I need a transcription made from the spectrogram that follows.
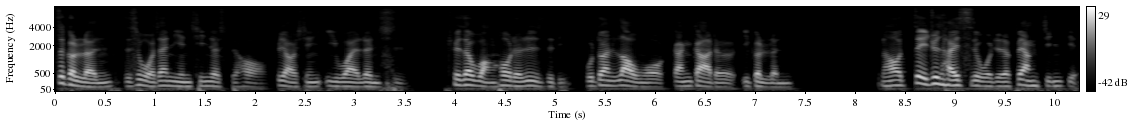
这个人只是我在年轻的时候不小心意外认识，却在往后的日子里不断让我尴尬的一个人。然后这一句台词我觉得非常经典，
